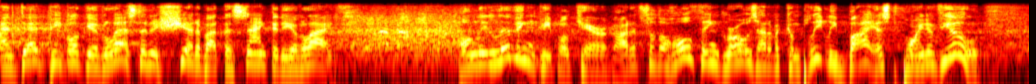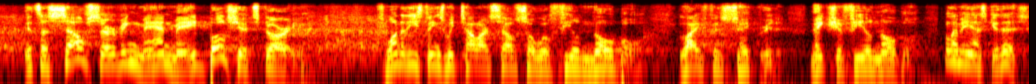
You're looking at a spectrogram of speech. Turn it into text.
And dead people give less than a shit about the sanctity of life. Only living people care about it, so the whole thing grows out of a completely biased point of view. It's a self serving, man made bullshit story. It's one of these things we tell ourselves so we'll feel noble. Life is sacred, makes you feel noble. But let me ask you this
